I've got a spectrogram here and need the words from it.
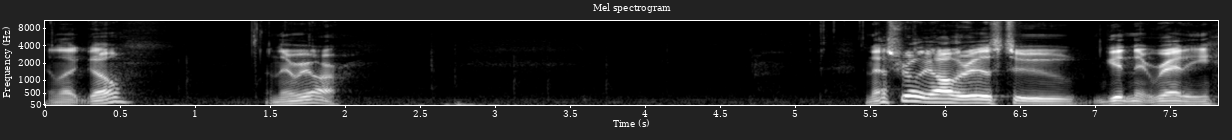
and let go. And there we are. And that's really all there is to getting it ready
